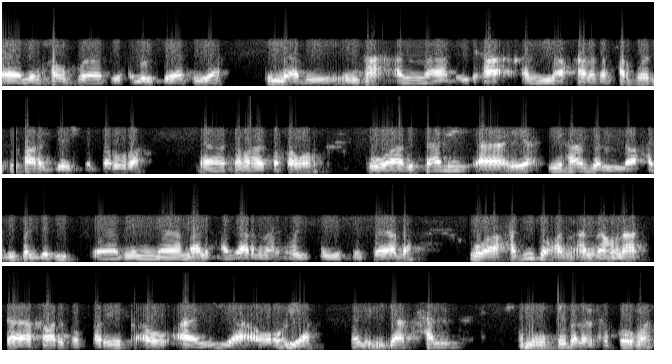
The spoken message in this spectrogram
للخوض في حلول سياسية إلا بإنهاء بإنتهاء حالة الحرب وانتصار الجيش بالضرورة. كما يتصور وبالتالي آه، يأتي هذا الحديث الجديد آه، من آه، مالك عجارنا رئيس مجلس السيادة وحديثه عن أن هناك خارطه طريق أو آلية أو رؤية لإيجاد حل من قبل الحكومة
